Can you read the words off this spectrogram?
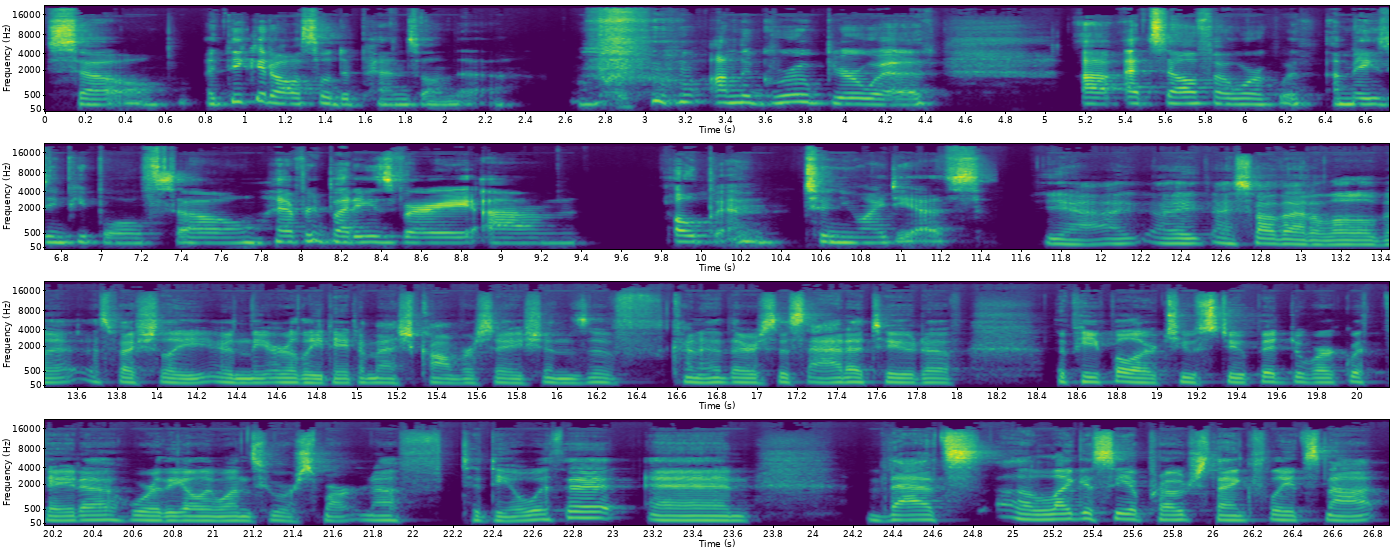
so I think it also depends on the on the group you're with. Uh, at Self, I work with amazing people, so everybody's very um, open to new ideas. Yeah, I, I, I, saw that a little bit, especially in the early data mesh conversations of kind of there's this attitude of the people are too stupid to work with data. We're the only ones who are smart enough to deal with it. And that's a legacy approach. Thankfully, it's not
